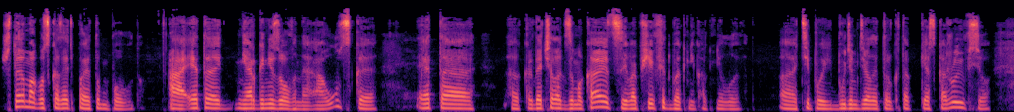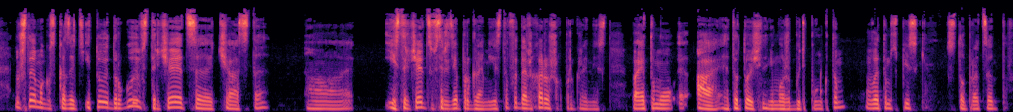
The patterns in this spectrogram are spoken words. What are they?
Что я могу сказать по этому поводу? А, это не организованное, а узкое. Это э, когда человек замыкается и вообще фидбэк никак не ловит. А, типа, будем делать только так, как я скажу, и все. Ну, что я могу сказать? И то, и другое встречается часто. А, и встречается в среде программистов, и даже хороших программистов. Поэтому, э, а, это точно не может быть пунктом в этом списке, сто процентов.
